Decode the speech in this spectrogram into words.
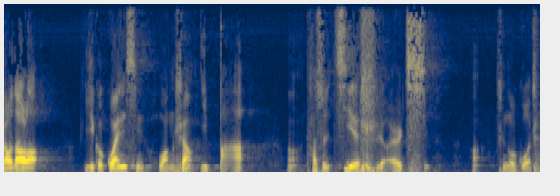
找到了一个惯性，往上一拔。啊，它是借势而起，啊，整个过程，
